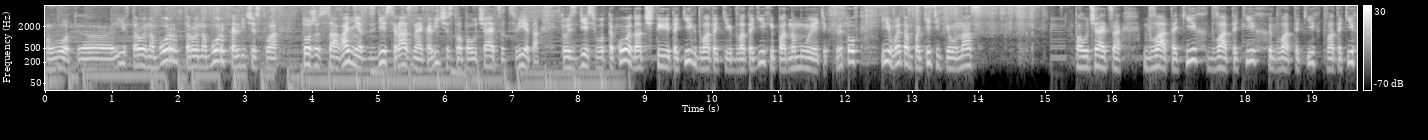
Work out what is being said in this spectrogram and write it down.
Вот. Э, и второй набор, второй набор, количество то же самое. А нет, здесь разное количество получается цвета. То есть здесь вот такое, да, 4 таких, 2 таких, 2 таких и по одному этих цветов. И в этом пакетике у нас получается два таких, два таких, два таких, два таких,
